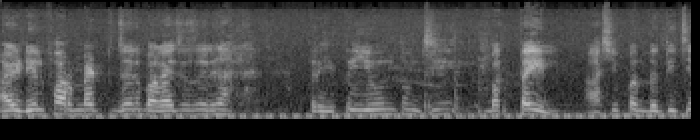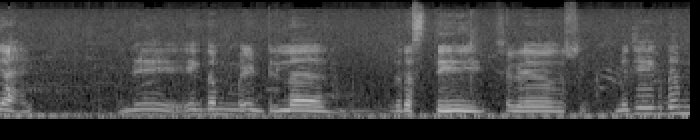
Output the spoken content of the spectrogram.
आयडियल फॉर्मॅट जर बघायचं जरी झालं तर इथं येऊन तुमची बघता येईल अशी पद्धतीची आहे. म्हणजे एकदम एंट्रीला रस्ते सगळ्या म्हणजे एकदम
